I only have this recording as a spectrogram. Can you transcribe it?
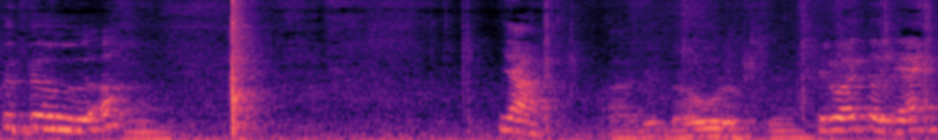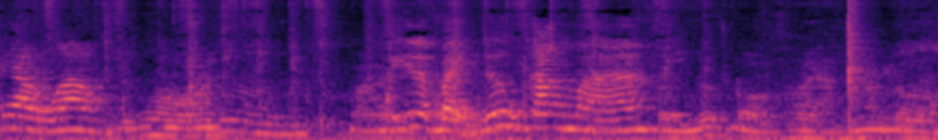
từ từ nữa Ừ. nhở ai biết đâu được chứ thì đuổi từ thì anh theo đúng không Đúng rồi. ừ. nghĩ là bảy nước cũng căng mà Bảy nước đỏ thoảng nó đỏ.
